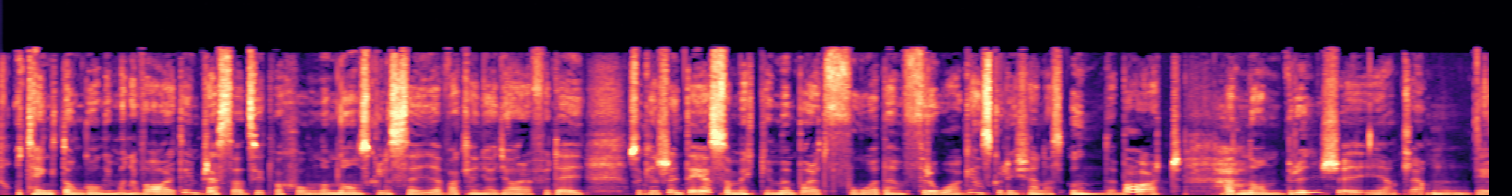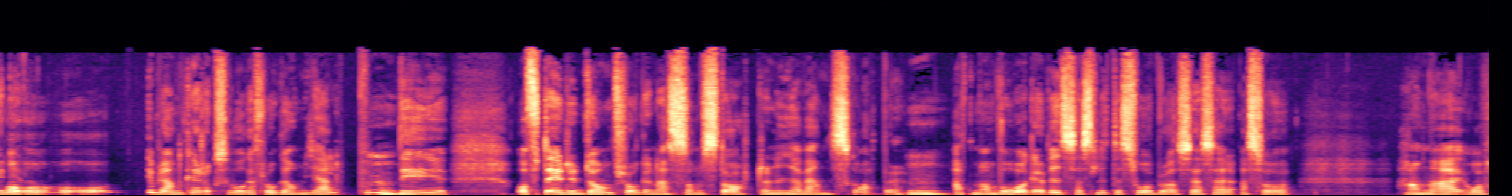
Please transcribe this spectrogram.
Och tänk de gånger man har varit i en pressad situation. Om någon skulle säga vad kan jag göra för dig? Så kanske det inte är så mycket men bara att få den frågan skulle ju kännas underbart. Att någon bryr sig egentligen. Mm. Det är det. Och, och, och, ibland kanske också våga fråga om hjälp. Mm. Det är ju, ofta är det de frågorna som startar nya vänskaper. Mm. Att man vågar visa sig lite sårbar och säga så här, alltså Hanna, oh,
